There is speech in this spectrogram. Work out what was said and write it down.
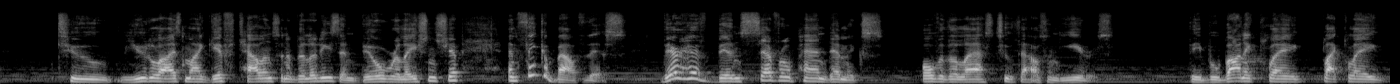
to utilize my gift, talents, and abilities and build relationship. And think about this there have been several pandemics over the last 2,000 years. The bubonic plague, Black Plague,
